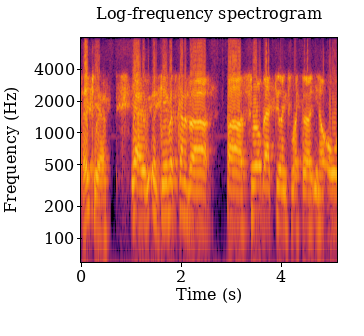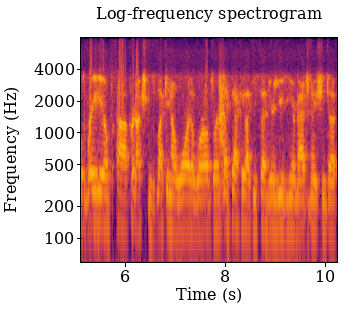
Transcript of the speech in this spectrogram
Thank you. Yeah, it, it gave us kind of a uh, throwback feeling to like the you know old radio uh, productions, like you know War of the Worlds, where it's exactly like you said, you're using your imagination to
